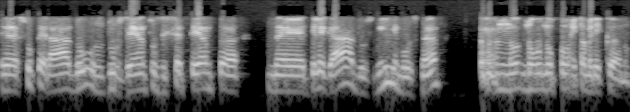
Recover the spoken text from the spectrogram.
é, superado os 270 né, delegados mínimos né, no, no, no pleito americano.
